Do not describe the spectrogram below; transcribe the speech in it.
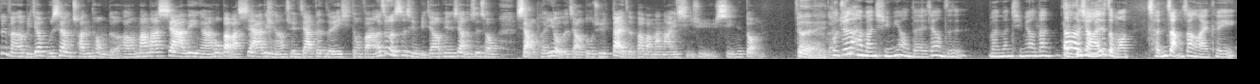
所以反而比较不像传统的，好像妈妈下令啊，或爸爸下令，然后全家跟着一起动，反而这个事情比较偏向是从小朋友的角度去带着爸爸妈妈一起去行动。对，我觉得还蛮奇妙的，这样子蛮蛮奇妙。那当然，小孩是怎么成长上来可以？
